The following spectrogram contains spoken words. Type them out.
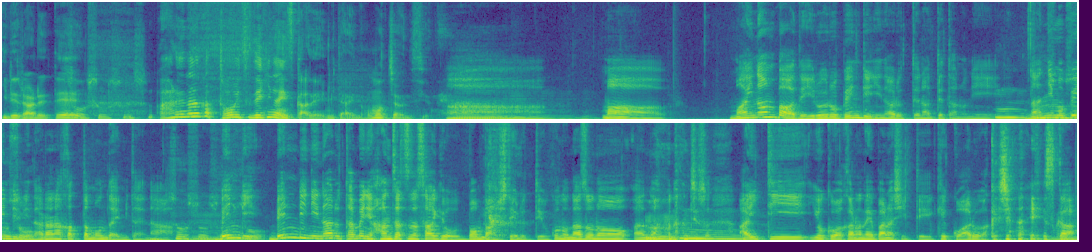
入れられてそうそうそうそう。あれなんか統一できないんですかね？みたいな思っちゃうんですよね。あー。まあマイナンバーでいろいろ便利になるってなってたのに、うん。何にも便利にならなかった問題みたいなそうそうそう。便利便利になるために煩雑な作業をバンバンしているっていうこの謎のあの、うん。なんていうん。ですか、うん IT よくわからない話って結構あるわけじゃないですか、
